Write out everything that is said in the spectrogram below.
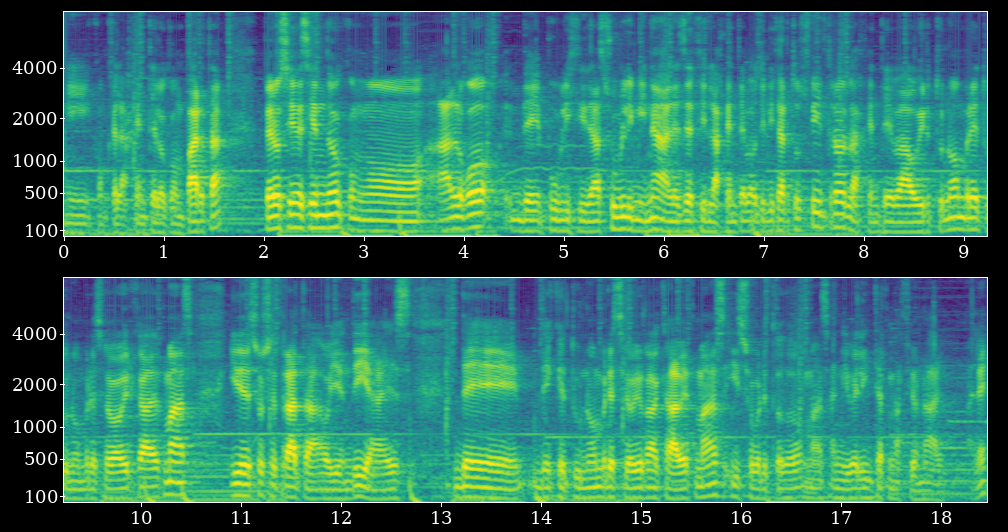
ni con que la gente lo comparta, pero sigue siendo como algo de publicidad subliminal. Es decir, la gente va a utilizar tus filtros, la gente va a oír tu nombre, tu nombre se va a oír cada vez más y de eso se trata hoy en día. Es de, que tu nombre se oiga cada vez más y sobre todo más a nivel internacional, ¿vale?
